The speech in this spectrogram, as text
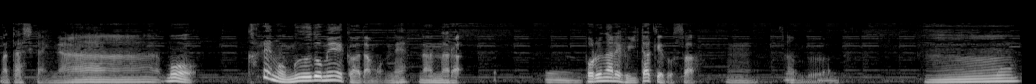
まあ確かになもう、彼もムードメーカーだもんね、なんなら。うん。ポルナレフいたけどさ。うん。3部は。うーん。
